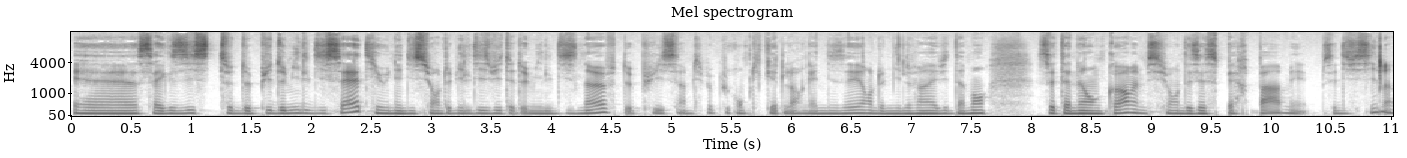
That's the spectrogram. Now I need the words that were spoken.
ça existe depuis 2017. Il y a eu une édition en 2018 et 2019. Depuis, c'est un petit peu plus compliqué de l'organiser. En 2020, évidemment, cette année encore, même si on désespère pas, mais c'est difficile.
